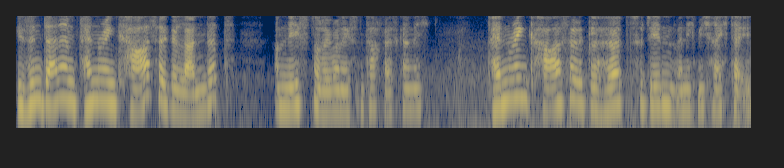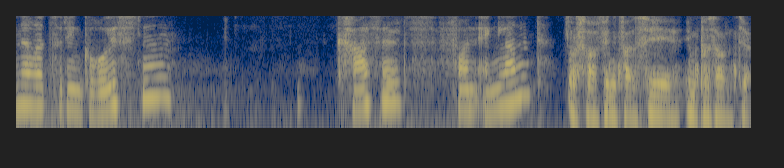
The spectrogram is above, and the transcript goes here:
Wir sind dann in Penring Castle gelandet, am nächsten oder übernächsten Tag, weiß gar nicht. Penring Castle gehört zu den, wenn ich mich recht erinnere, zu den größten Castles von England. Das war auf jeden Fall sehr imposant, ja.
